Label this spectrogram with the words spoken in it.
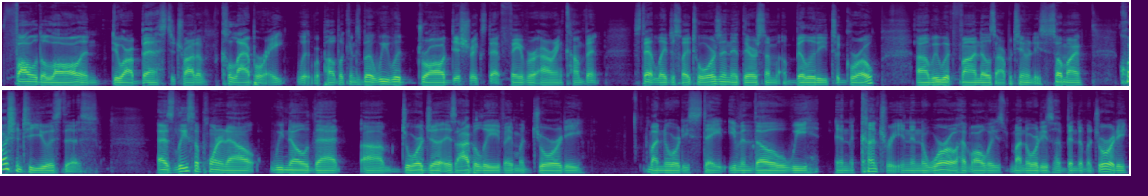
follow the law and do our best to try to collaborate with Republicans, but we would draw districts that favor our incumbent state legislators. And if there's some ability to grow, uh, we would find those opportunities. So, my question to you is this as Lisa pointed out, we know that um, Georgia is, I believe, a majority minority state, even though we in the country and in the world have always minorities have been the majority.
